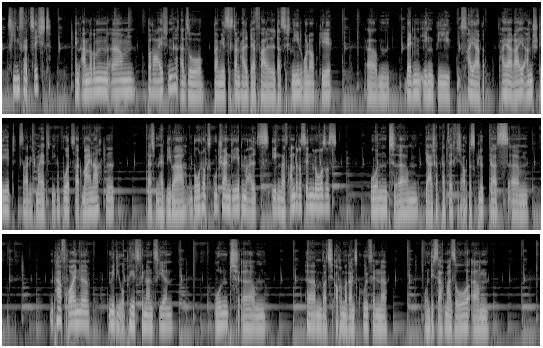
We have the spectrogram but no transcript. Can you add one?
viel Verzicht in anderen ähm, Bereichen. Also bei mir ist es dann halt der Fall, dass ich nie in Urlaub gehe. Ähm, wenn irgendwie Feier, Feierei ansteht, sage ich mal jetzt wie Geburtstag, Weihnachten, ich mir halt lieber einen Botox-Gutschein geben als irgendwas anderes Sinnloses. Und ähm, ja, ich habe tatsächlich auch das Glück, dass ähm, ein paar Freunde mir die OPs finanzieren. Und ähm, ähm, was ich auch immer ganz cool finde. Und ich sag mal so, ähm,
